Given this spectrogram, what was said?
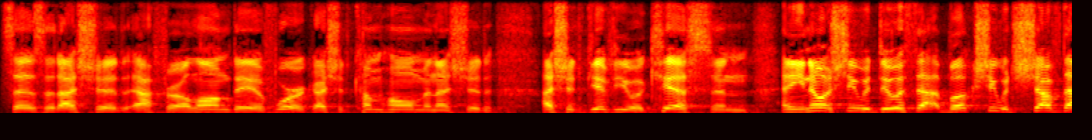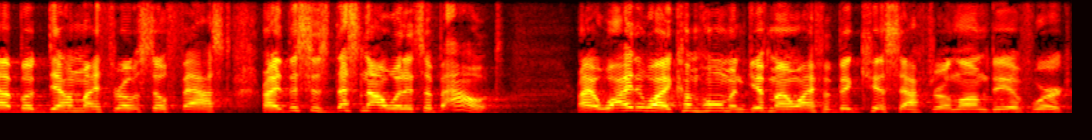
says that I should, after a long day of work, I should come home and I should, I should give you a kiss. And, and you know what she would do with that book? She would shove that book down my throat so fast, right? This is, that's not what it's about. Right? Why do I come home and give my wife a big kiss after a long day of work?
